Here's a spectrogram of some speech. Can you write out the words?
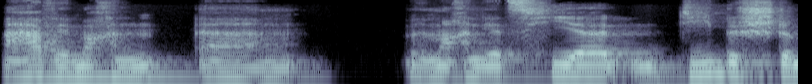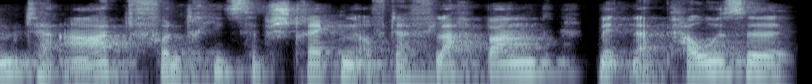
ah, wir machen, ähm, wir machen jetzt hier die bestimmte Art von Trizepsstrecken auf der Flachbank mit einer Pause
